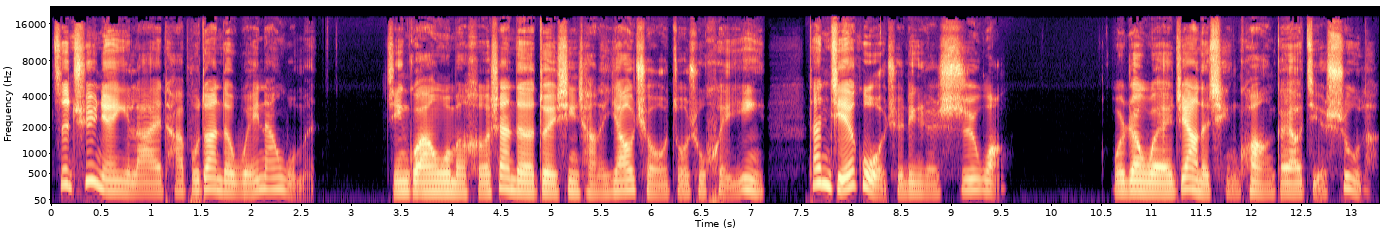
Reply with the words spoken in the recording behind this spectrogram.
自去年以来，他不断地为难我们。尽管我们和善地对信长的要求做出回应，但结果却令人失望。我认为这样的情况该要结束了。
